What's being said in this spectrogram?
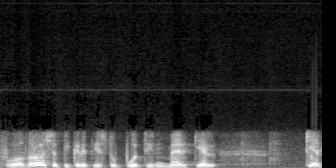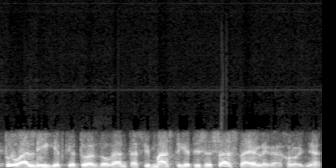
σφοδρός επικριτής του Πούτιν, Μέρκελ και του Αλίγεφ και του Ερντογάν, τα θυμάστε γιατί σε εσάς τα έλεγα χρόνια,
